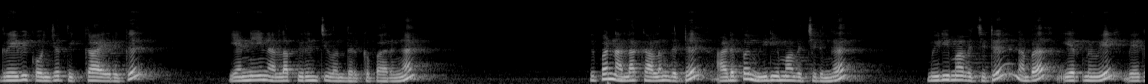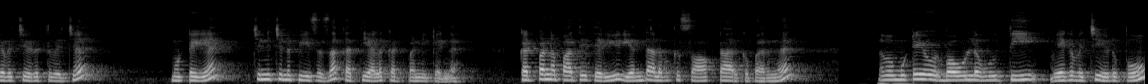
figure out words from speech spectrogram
கிரேவி கொஞ்சம் திக்காக இருக்குது எண்ணெயும் நல்லா பிரிஞ்சு வந்திருக்கு பாருங்கள் இப்போ நல்லா கலந்துட்டு அடுப்பை மீடியமாக வச்சுடுங்க. மீடியமாக வச்சுட்டு நம்ம ஏற்கனவே வேக வச்சு எடுத்து வச்ச முட்டையை சின்ன சின்ன பீசஸாக கத்தியால் கட் பண்ணிக்கோங்க. கட் பண்ண பார்த்தே தெரியும். எந்த அளவுக்கு சாஃப்டாக இருக்குது பாருங்கள் நம்ம முட்டையை ஒரு பவுலில் ஊற்றி வேக வச்சு எடுப்போம்.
